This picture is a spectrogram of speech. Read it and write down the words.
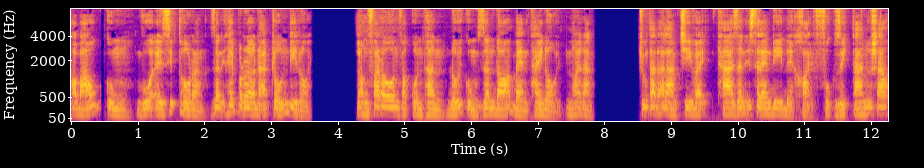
họ báo cùng vua Egypto rằng dân Hebrew đã trốn đi rồi. Lòng Pharaoh và quần thần đối cùng dân đó bèn thay đổi, nói rằng Chúng ta đã làm chi vậy, tha dân Israel đi để khỏi phục dịch ta nữa sao?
